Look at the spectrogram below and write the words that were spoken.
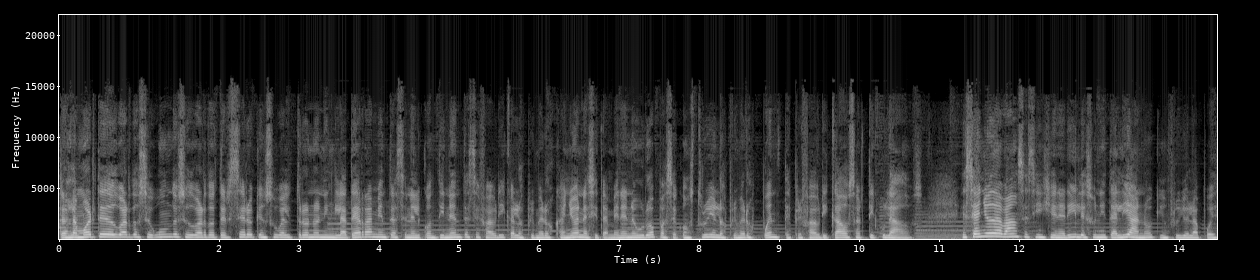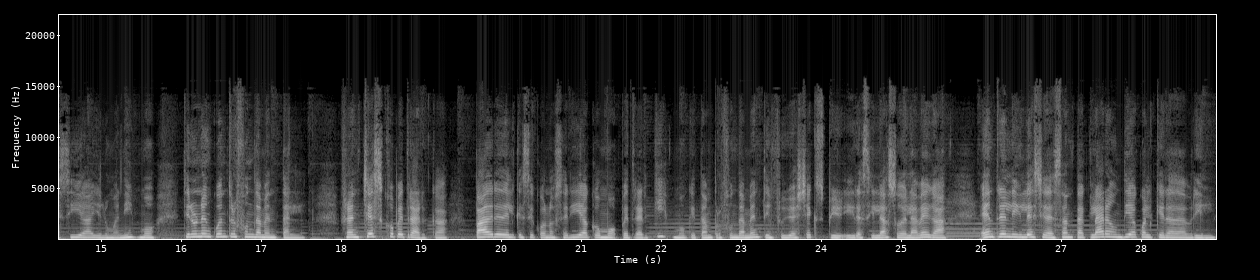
Tras la muerte de Eduardo II es Eduardo III quien sube al trono en Inglaterra, mientras en el continente se fabrican los primeros cañones y también en Europa se construyen los primeros puentes prefabricados articulados. Ese año de avances ingenieriles, un italiano que influyó la poesía y el humanismo, tiene un encuentro fundamental. Francesco Petrarca, padre del que se conocería como petrarquismo, que tan profundamente influyó a Shakespeare y Graciliazo de la Vega, entra en la iglesia de Santa Clara un día cualquiera de abril.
